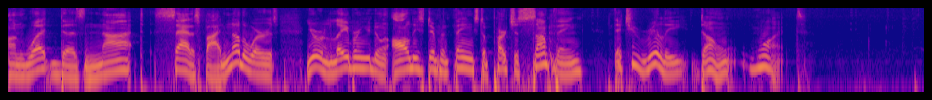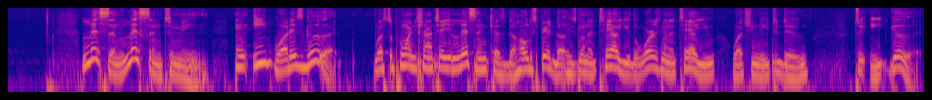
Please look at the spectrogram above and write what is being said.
on what does not satisfy? In other words, you're laboring, you're doing all these different things to purchase something that you really don't want. Listen, listen to me and eat what is good What's the point? He's trying to tell you, listen, because the Holy Spirit, though, He's going to tell you, the Word is going to tell you what you need to do to eat good.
